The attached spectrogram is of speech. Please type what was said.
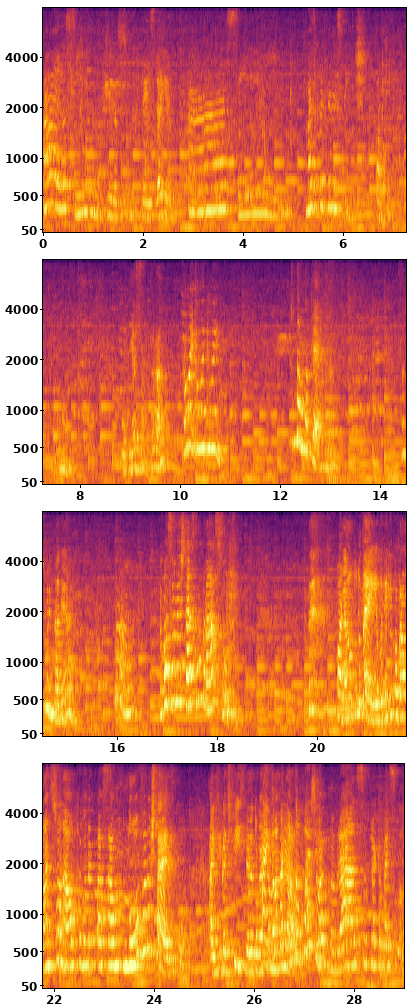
Ah, era assim. Isso. É esse daí. Ah, sim. Mas eu prefiro o Stitch. Tá bom. Vamos lá. Vou começar, tá? Calma aí, calma aí, calma aí. Que tal na perna? Tá de brincadeira? Não. Eu passei anestésico no braço. Olha, não, tudo bem. Eu vou ter que cobrar um adicional porque eu vou ter que passar um novo anestésico. Aí fica difícil, entendeu? Eu tô Ah, gastando então, material. então faz logo no braço pra acabar isso logo.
